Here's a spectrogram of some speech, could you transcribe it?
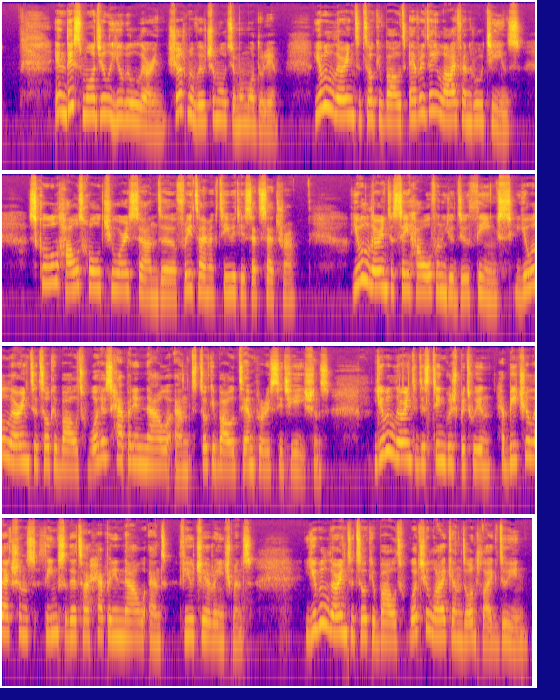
In this module you will learn. Що ж ми вивчимо у цьому модулі? You will learn to talk about everyday life and routines, school, household chores and uh, free time activities, etc. You will learn to say how often you do things. You will learn to talk about what is happening now and talk about temporary situations. You will learn to distinguish between habitual actions, things that are happening now, and future arrangements. You will learn to talk about what you like and don't like doing.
